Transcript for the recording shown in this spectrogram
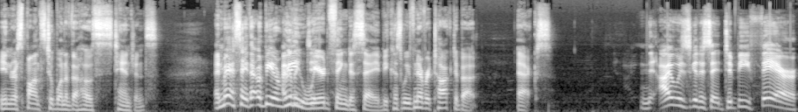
In response to one of the host's tangents. And may I say that would be a really mean, di- weird thing to say because we've never talked about X. I was gonna say, to be fair,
